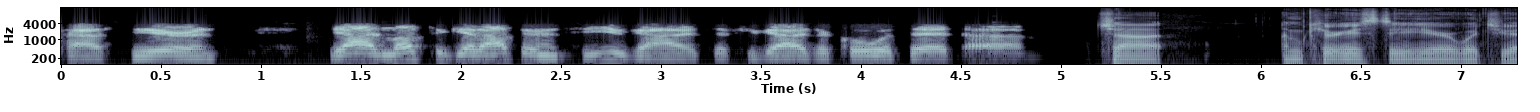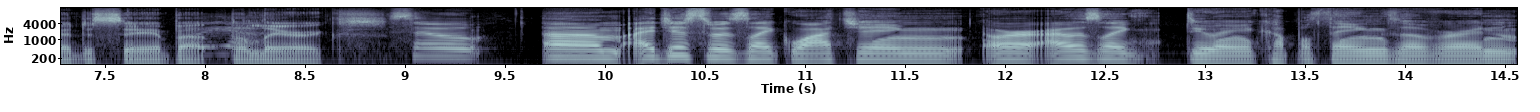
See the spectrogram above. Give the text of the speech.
past year. And yeah, I'd love to get out there and see you guys if you guys are cool with it. Um, Cha, I'm curious to hear what you had to say about the lyrics. So, um, I just was like watching, or I was like doing a couple things over in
